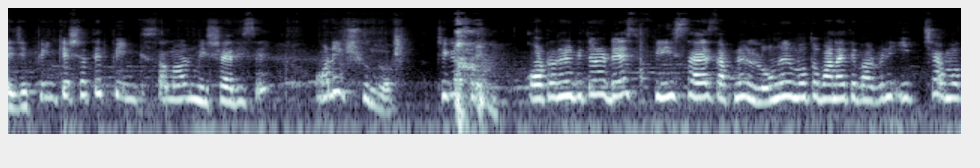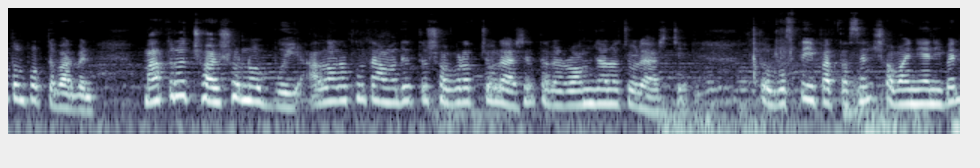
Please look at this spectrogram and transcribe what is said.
এই যে পিঙ্কের সাথে পিঙ্ক সালোয়ার মিশিয়ে দিছে। অনেক সুন্দর। ঠিক আছে? কটনের ভিতরে ড্রেস ফ্রি সাইজ আপনি লোনের মতো বানাইতে পারবেন, ইচ্ছা মতন পড়তে পারবেন। মাত্র ছয়শো নব্বই আল্লাহ রহমতে আমাদের তো সবরাত চলে আসে তাহলে রমজানও চলে আসছে। তো বুঝতেই পারতেছেন সবাই নিয়ে নেবেন।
